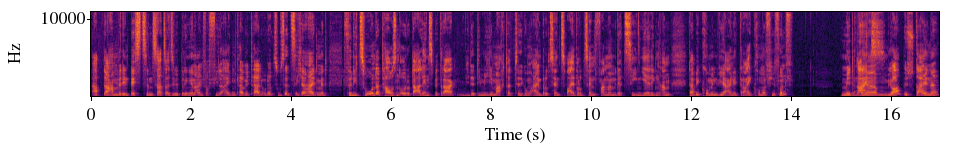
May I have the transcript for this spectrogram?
Ab da haben wir den Bestzinssatz, also wir bringen einfach viel Eigenkapital oder Zusatzsicherheit mit. Für die 200.000 Euro Darlehensbetrag, wie der Dimi gemacht hat, Tilgung 1%, 2%, fangen wir mit der 10-Jährigen an. Da bekommen wir eine 3,45. Mit nice. einer, ja, ist geil, ne?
